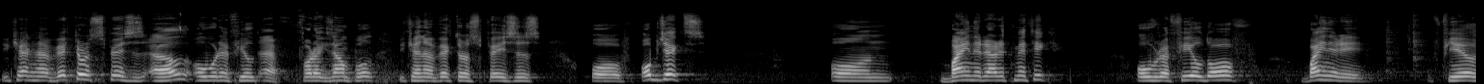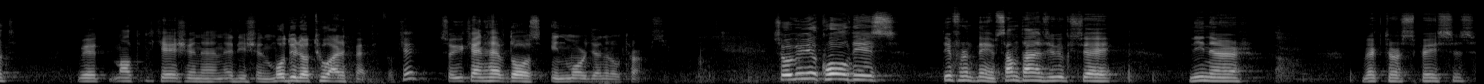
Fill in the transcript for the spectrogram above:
you can have vector spaces L over a field F. For example, you can have vector spaces of objects on binary arithmetic over a field of binary field with multiplication and addition, modulo 2 arithmetic, okay? So you can have those in more general terms. So we will call these different names. Sometimes we will say linear vector spaces,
